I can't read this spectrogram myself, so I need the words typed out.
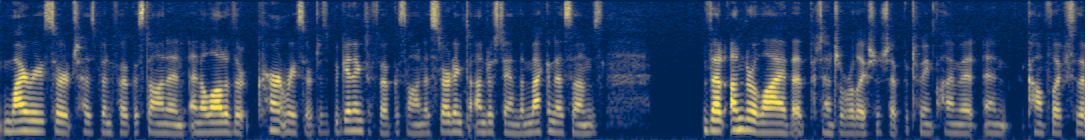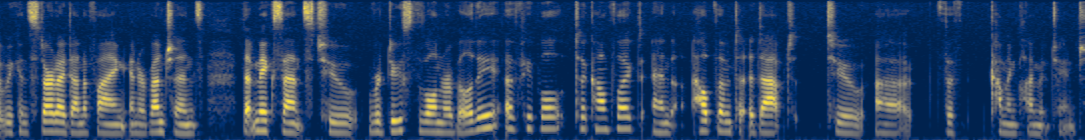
my research has been focused on and, and a lot of the current research is beginning to focus on is starting to understand the mechanisms that underlie the potential relationship between climate and conflict so that we can start identifying interventions that make sense to reduce the vulnerability of people to conflict and help them to adapt to uh, the coming climate change.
